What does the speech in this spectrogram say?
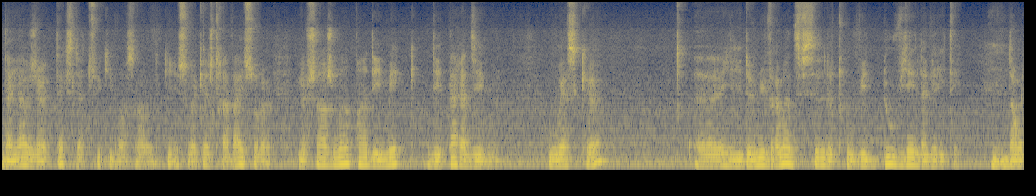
D'ailleurs, j'ai un texte là-dessus qui va qui, sur lequel je travaille sur euh, le changement pandémique des paradigmes. Où est-ce que il est devenu vraiment difficile de trouver d'où vient la vérité. Mhm. Donc,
